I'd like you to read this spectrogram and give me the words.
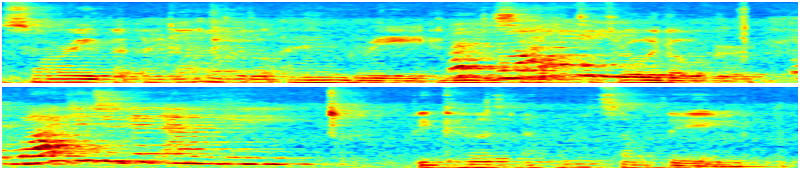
Sorry, but I got a little angry and but I decided why? to throw it over. Why did you get angry? Because I wanted something.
